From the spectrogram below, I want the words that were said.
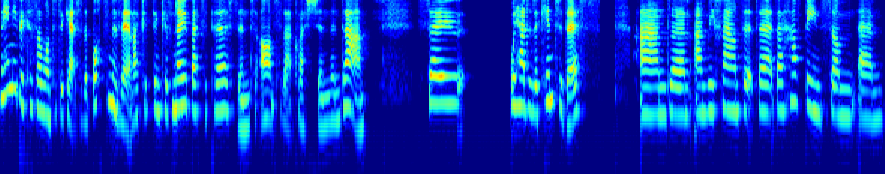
mainly because I wanted to get to the bottom of it and I could think of no better person to answer that question than Dan. So, we had a look into this, and um, and we found that there there have been some um,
